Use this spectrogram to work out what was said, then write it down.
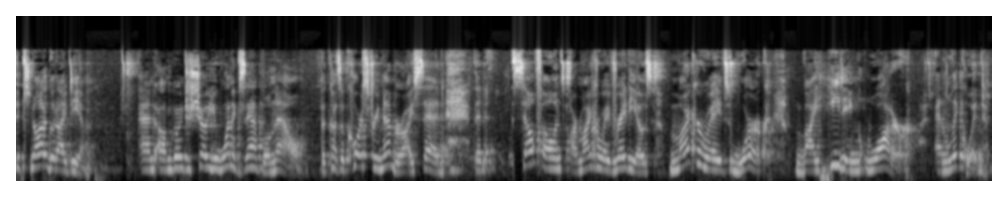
It's not a good idea. And I'm going to show you one example now because of course remember I said that cell phones are microwave radios. Microwaves work by heating water and liquid.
